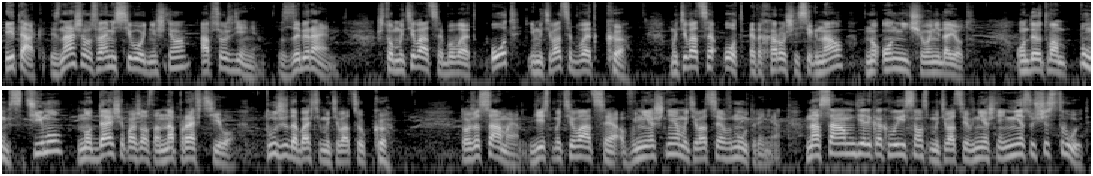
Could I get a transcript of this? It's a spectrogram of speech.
Итак, из нашего с вами сегодняшнего обсуждения забираем, что мотивация бывает от и мотивация бывает к. Мотивация от – это хороший сигнал, но он ничего не дает. Он дает вам пум, стимул, но дальше, пожалуйста, направьте его. Тут же добавьте мотивацию к. То же самое. Есть мотивация внешняя, мотивация внутренняя. На самом деле, как выяснилось, мотивация внешняя не существует.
